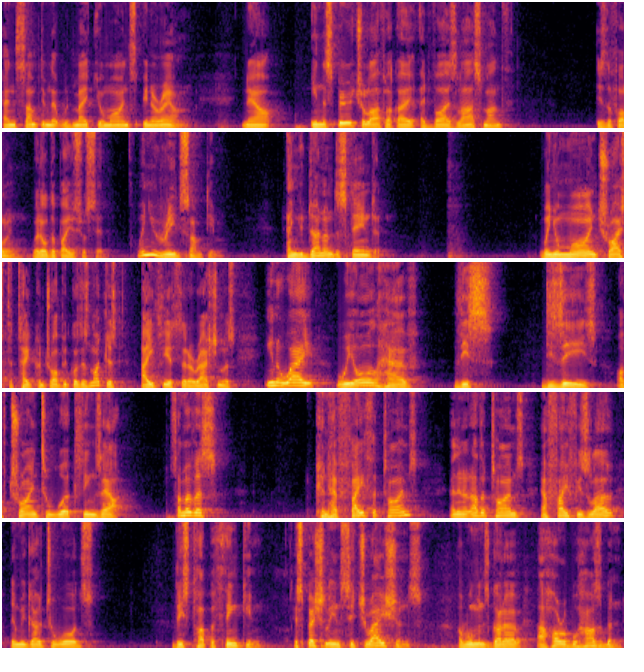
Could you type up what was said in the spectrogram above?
and something that would make your mind spin around? Now, in the spiritual life, like I advised last month, is the following what Elder Paisios said. When you read something and you don't understand it, when your mind tries to take control, because it's not just atheists that are rationalists, in a way, we all have this disease of trying to work things out. Some of us can have faith at times, and then at other times our faith is low, then we go towards this type of thinking, especially in situations. A woman's got a, a horrible husband,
